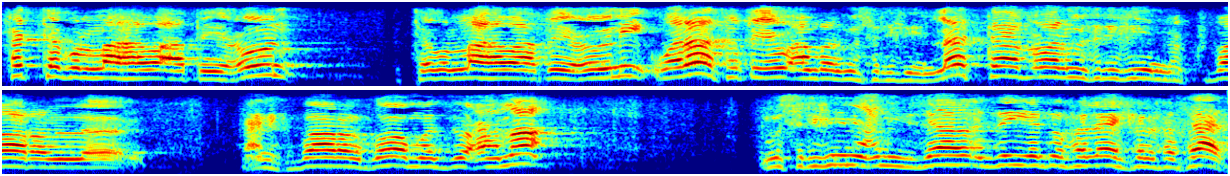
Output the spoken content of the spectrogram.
فاتقوا الله وأطيعون اتقوا الله وأطيعوني ولا تطيعوا أمر المسرفين. لا تتابعوا المسرفين كبار يعني كبار القوم والزعماء. مسرفين يعني زيدوا في الفساد.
